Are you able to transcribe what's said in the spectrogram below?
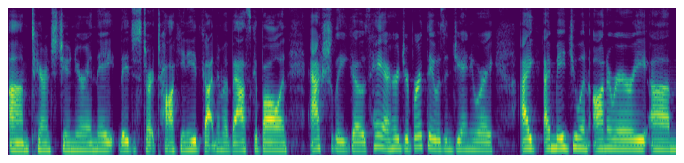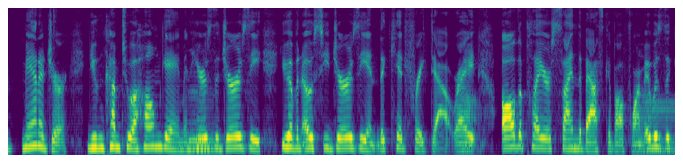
um, Terrence Jr., and they, they just start talking. He had gotten him a basketball and actually goes, Hey, I heard your birthday was in January. I, I made you an honorary um, manager. You can come to a home game, and here's the jersey. You have an OC jersey. And the kid freaked out, right? All the players signed the basketball for him. It was the,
